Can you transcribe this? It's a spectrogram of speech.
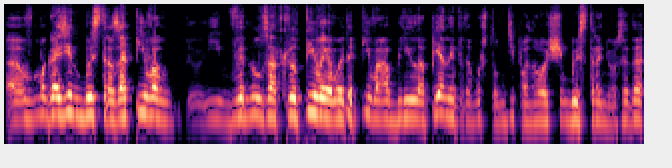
э, в магазин быстро за пивом и вернулся, открыл пиво, его это пиво облило пеной, потому что он, типа, оно очень быстро нес. Это,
